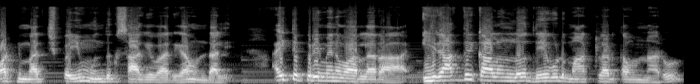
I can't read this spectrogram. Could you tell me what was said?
వాటిని మర్చిపోయి ముందుకు సాగేవారిగా ఉండాలి. అయితే ప్రియమైన వాళ్ళరా ఈ రాత్రి కాలంలో దేవుడు మాట్లాడుతూ ఉన్నారు.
